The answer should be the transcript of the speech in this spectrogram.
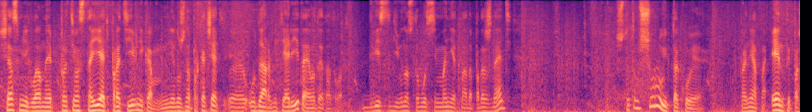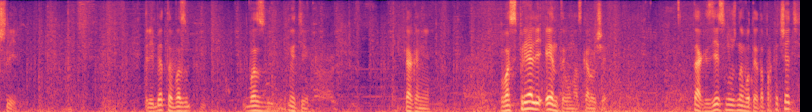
Сейчас мне главное противостоять противникам. Мне нужно прокачать э, удар метеорита Вот этот вот. 298 монет надо подождать. Что там шурует такое? Понятно, энты пошли. Ребята воз... Воз... Эти... Как они? Воспряли энты у нас, короче. Так, здесь нужно вот это прокачать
